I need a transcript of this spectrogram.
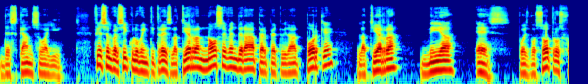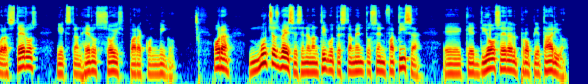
descanso allí. Fíjese el versículo 23, la tierra no se venderá a perpetuidad porque la tierra mía es, pues vosotros forasteros y extranjeros sois para conmigo. Ahora, muchas veces en el Antiguo Testamento se enfatiza eh, que Dios era el propietario,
